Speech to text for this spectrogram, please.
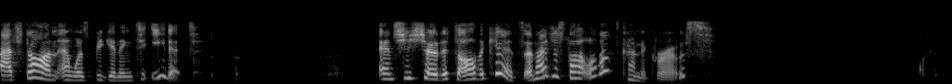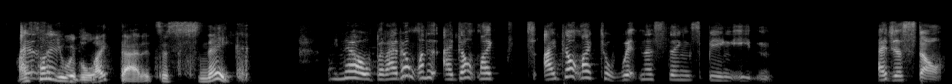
latched on and was beginning to eat it. And she showed it to all the kids, and I just thought, well, that's kind of gross. I I thought you would like that. It's a snake. I know, but I don't want to. I don't like. I don't like to witness things being eaten. I just don't.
